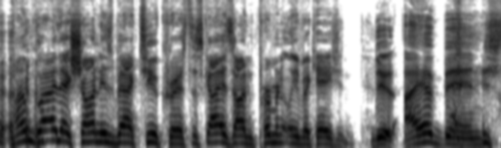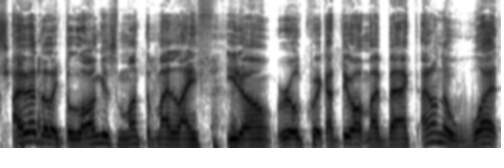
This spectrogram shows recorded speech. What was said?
I'm glad that Sean is back too, Chris. This guy is on permanently vacation. Dude, I have been, I've had the, like the longest month of my life, you know, real quick. I threw out my back. I don't know what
